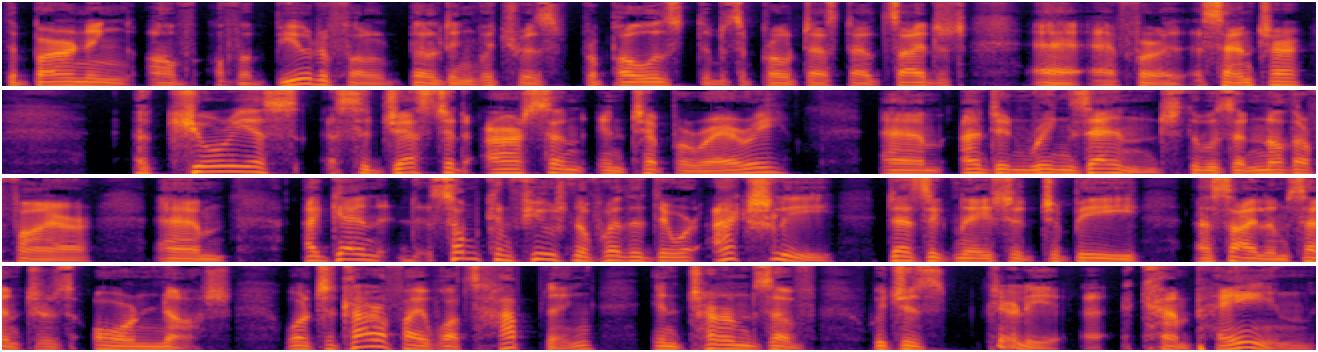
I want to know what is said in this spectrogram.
the burning of, of a beautiful building which was proposed. There was a protest outside it uh, uh, for a, a centre. A curious suggested arson in Tipperary. Um, and in Ringsend, there was another fire. Um, again, some confusion of whether they were actually designated to be asylum centres or not. Well, to clarify what's happening in terms of, which is clearly a, campaign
